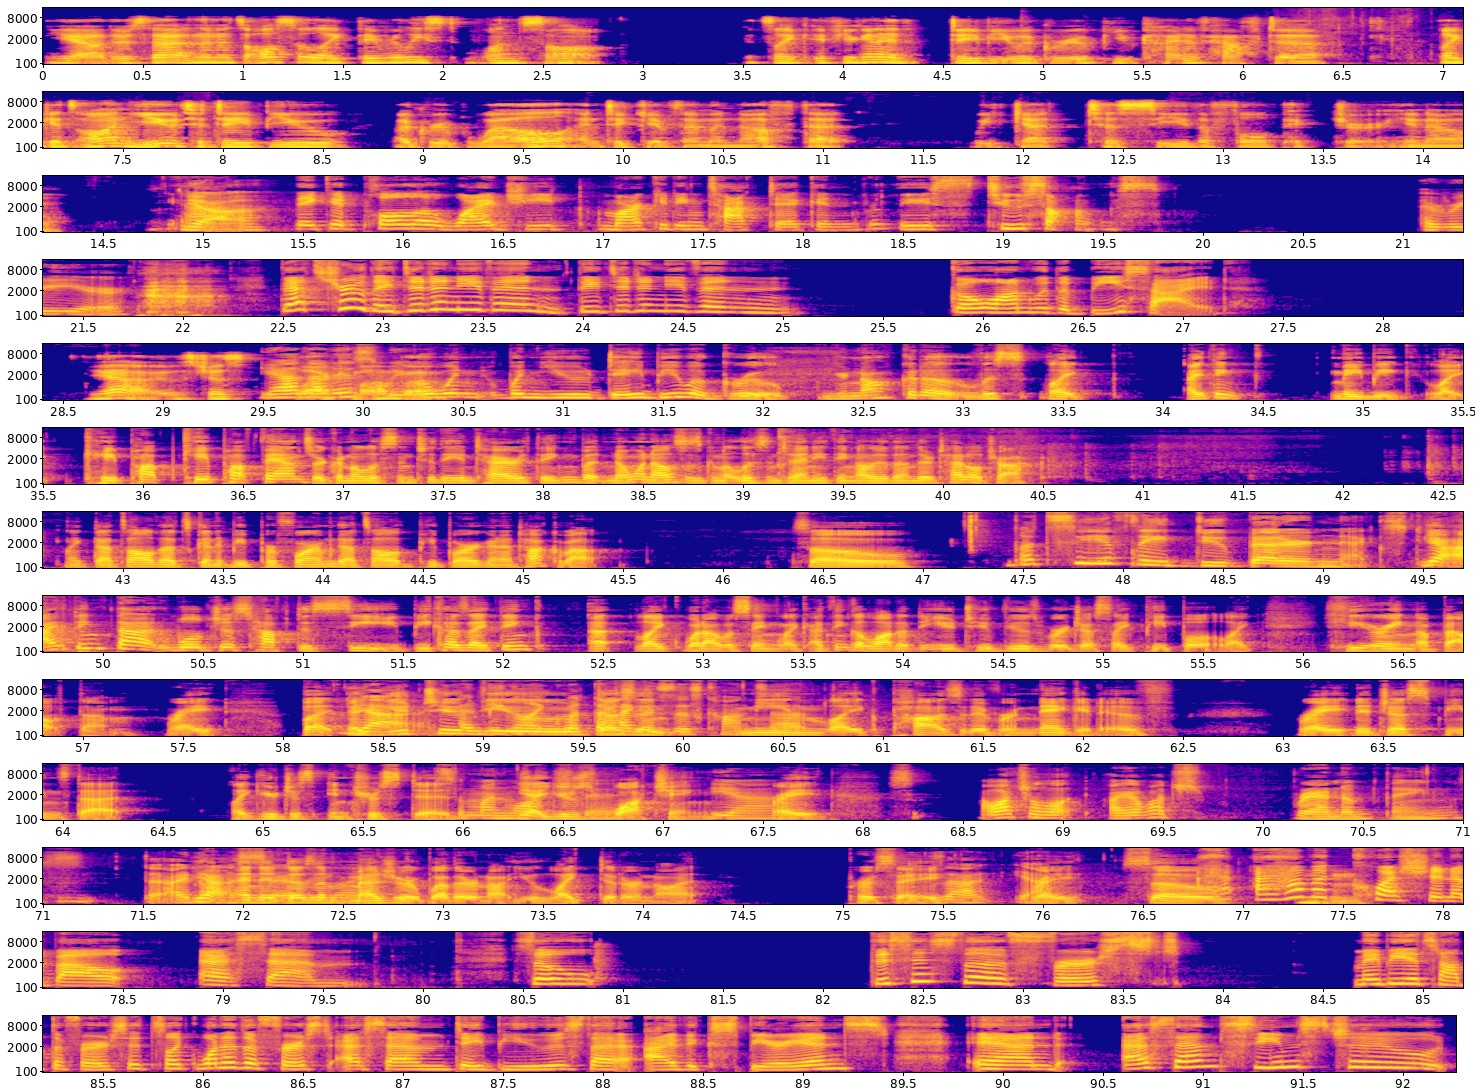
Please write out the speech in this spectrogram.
yeah, there's that, and then it's also like they released one song. It's like if you're gonna debut a group, you kind of have to like it's on you to debut a group well and to give them enough that we get to see the full picture, you know? Yeah. They could pull a YG marketing tactic and release two songs. Every year. That's true. They didn't even they didn't even go on with a B side. Yeah, it was just Yeah, that Black is Mamba. weird. When when you debut a group, you're not gonna listen. Like I think maybe like K-pop K-pop fans are gonna listen to the entire thing, but no one else is gonna listen to anything other than their title track. Like that's all that's gonna be performed. That's all people are gonna talk about. So Let's see if they do better next year. yeah, I think that we'll just have to see because I think uh, like what I was saying, like I think a lot of the YouTube views were just like people like hearing about them, right? But a Yeah, YouTube and view like, what the heck is doesn't mean like positive or negative, right? It just means that like you're just interested. Someone yeah, you're just it. watching. Yeah. right. I watch a lot. I watch random things that I don't Yeah, and it doesn't like. measure whether or not you liked it or not, per se. Exact- yeah. Right. So I have a mm-hmm. question about SM. So this is the first maybe it's not the first. It's like one of the first SM debuts that I've experienced and SM seems to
